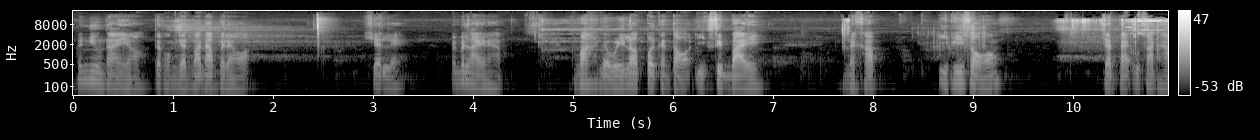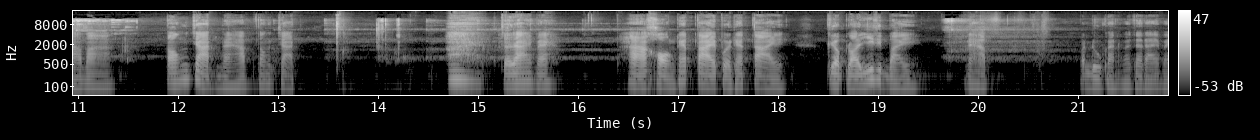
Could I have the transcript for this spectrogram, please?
ได้นิวไนเหรอ แต่ผมยัดมาดำไปแล้วอะเครียดเลย ไม่เป็นไรนะครับ มาเดี๋ยววันนี้เราเปิดกันต่ออีก 10 ใบนะครับ EP 2 จัดไปอุตสาห์หามา ต้องจัดนะครับ ต้องจัด จะได้ไหมหาของแทบตายเปิดแทบตายเกือบร้อยยี่สิบใบนะครับ มาดูกันว่าจะได้ไหม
